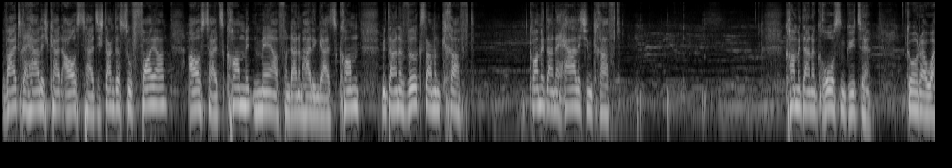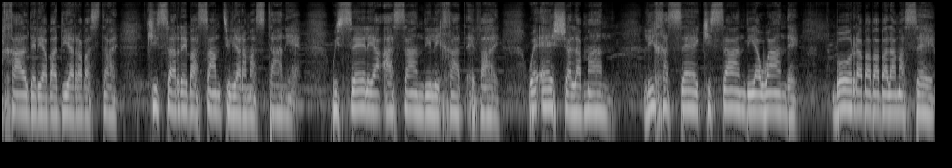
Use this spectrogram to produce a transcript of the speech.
weitere Herrlichkeit austeilst. Ich danke, dass du Feuer austeilst. Komm mit mehr von deinem Heiligen Geist. Komm mit deiner wirksamen Kraft. Komm mit deiner herrlichen Kraft. Komm mit deiner großen Güte. Gora wachal de abadia rabastai. Kisa rebasamti li aramastanie. Wiselia asandi lichat evai. We esha laman. Lichase kisandi awande. Borra bababalamase.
